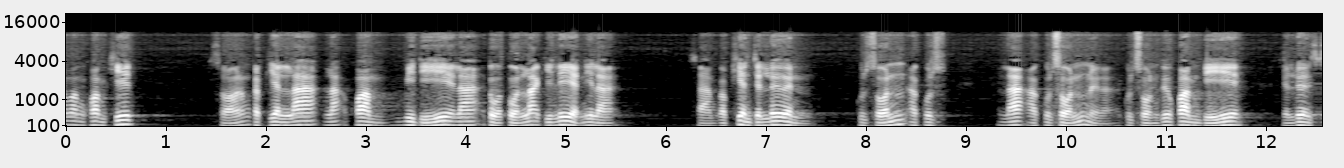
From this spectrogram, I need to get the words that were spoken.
ระวังความคิดสองก็เพียรละละความมีดีละตัวตนละกิเลสนี่ละสามก็เพียรเจริญ กุศลอกุศ ละอกุศลนี่แหละกุศลคือความดีจเจริญส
